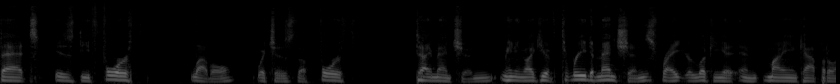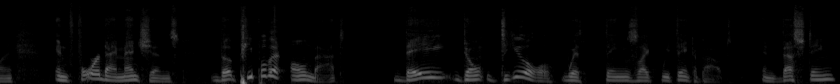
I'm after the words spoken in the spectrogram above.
that is the fourth level, which is the fourth dimension, meaning like you have three dimensions, right? You're looking at in money and capital. And in four dimensions, the people that own that, they don't deal with things like we think about investing,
